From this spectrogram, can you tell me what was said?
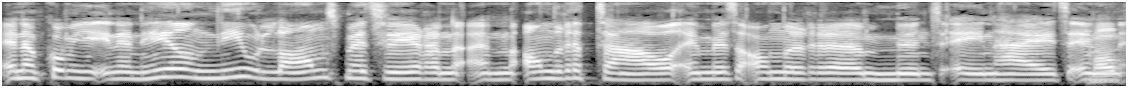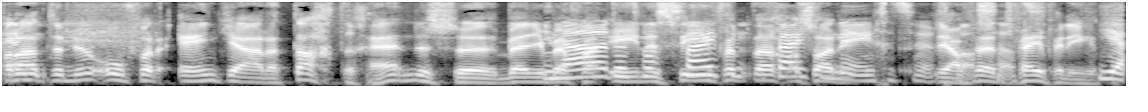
En dan kom je in een heel nieuw land... met weer een, een andere taal en met andere munteenheid. En, Maar we en- praten nu over eind jaren 80, hè? Dus eh, ben je bent nou, van dat was 71... vijf- sorry. 95 Ja, was dat. 95, ja,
